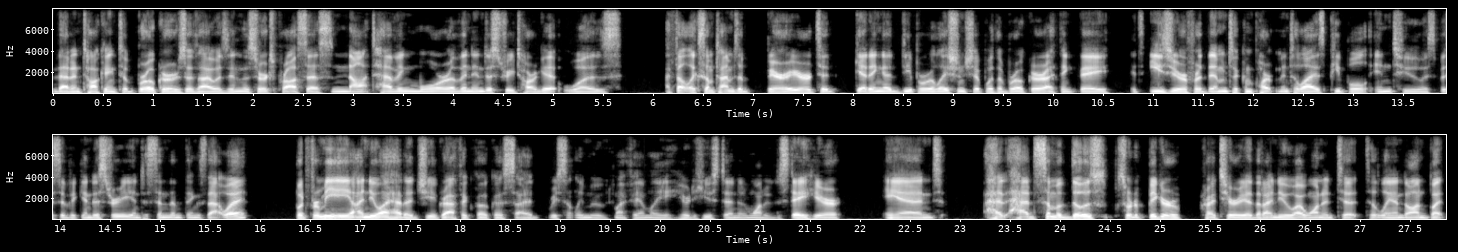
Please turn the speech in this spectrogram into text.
that in talking to brokers as I was in the search process, not having more of an industry target was, I felt like sometimes a barrier to getting a deeper relationship with a broker. I think they, it's easier for them to compartmentalize people into a specific industry and to send them things that way. But for me, I knew I had a geographic focus. I had recently moved my family here to Houston and wanted to stay here. And had had some of those sort of bigger criteria that I knew I wanted to to land on, but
